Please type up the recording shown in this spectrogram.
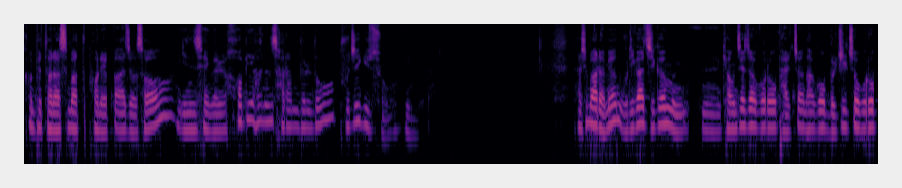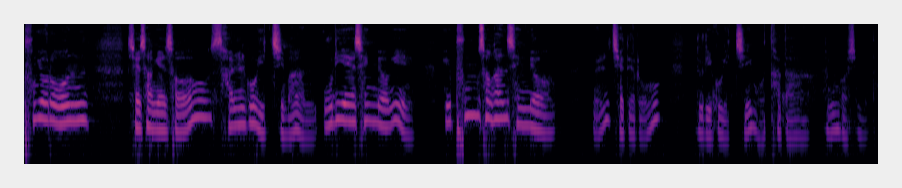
컴퓨터나 스마트폰에 빠져서 인생을 허비하는 사람들도 부지기수입니다. 다시 말하면 우리가 지금 음, 경제적으로 발전하고 물질적으로 풍요로운 세상에서 살고 있지만 우리의 생명이 풍성한 생명 을 제대로 누리고 있지 못하다 하는 것입니다.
